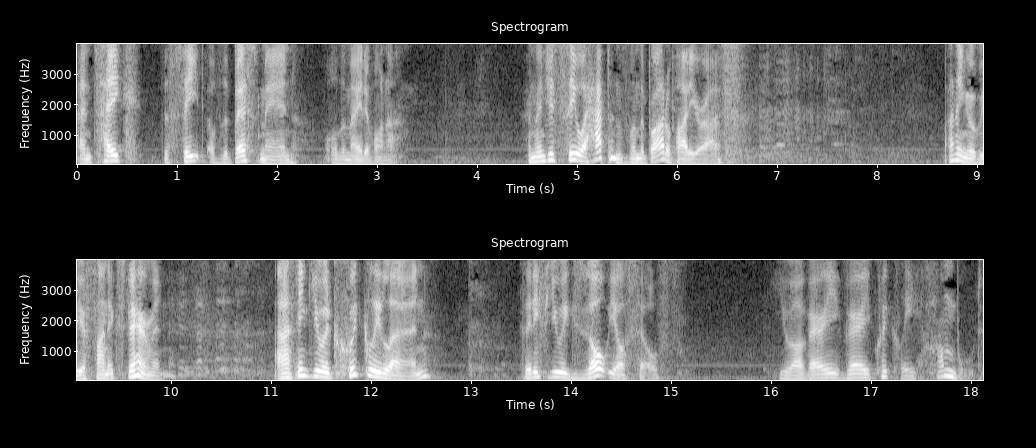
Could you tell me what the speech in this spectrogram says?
and take the seat of the best man or the maid of honor. And then just see what happens when the bridal party arrives. I think it would be a fun experiment. And I think you would quickly learn that if you exalt yourself, you are very, very quickly humbled.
